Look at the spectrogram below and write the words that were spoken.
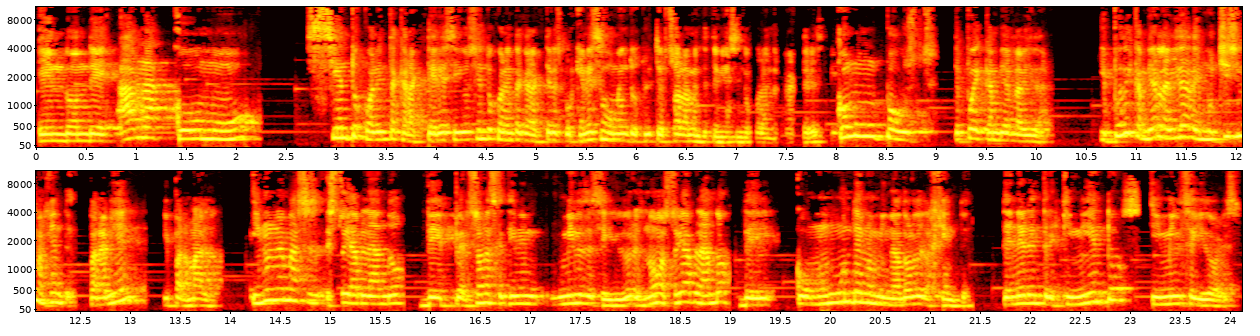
en donde habla cómo 140 caracteres, y digo 140 caracteres porque en ese momento Twitter solamente tenía 140 caracteres, cómo un post te puede cambiar la vida. Y puede cambiar la vida de muchísima gente, para bien y para mal. Y no nada más estoy hablando de personas que tienen miles de seguidores, no, estoy hablando del común denominador de la gente, tener entre 500 y 1000 seguidores,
